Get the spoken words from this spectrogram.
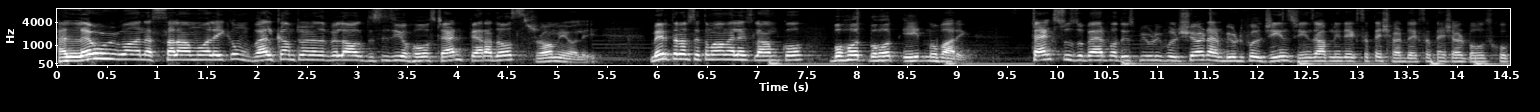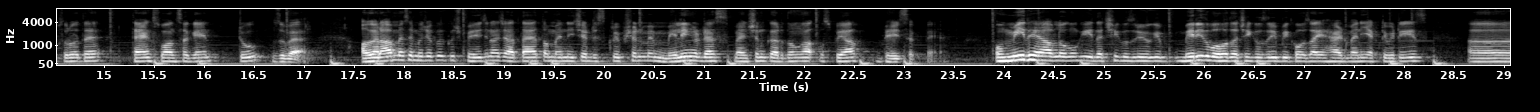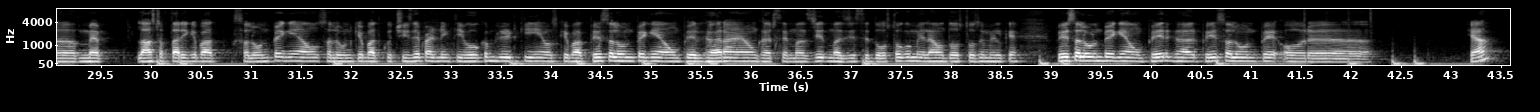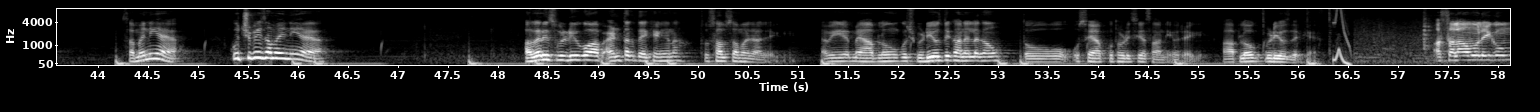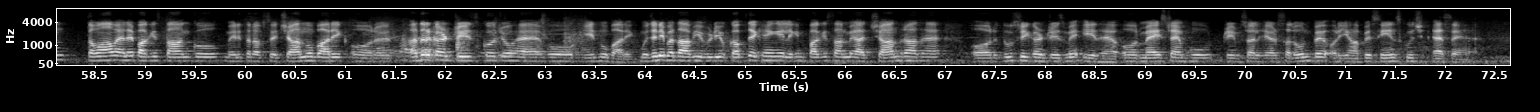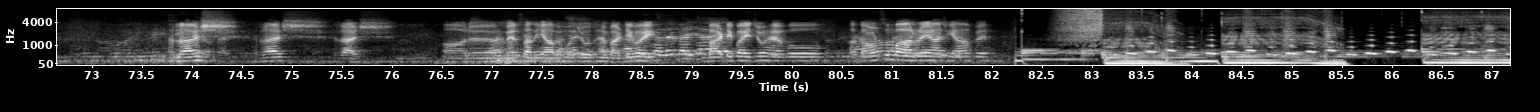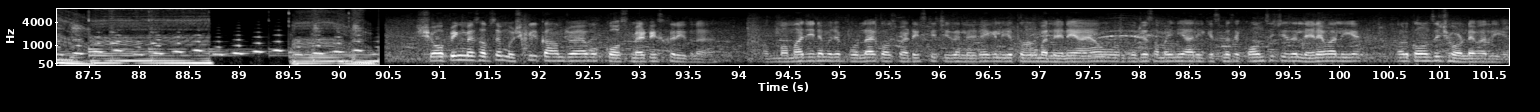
Hello everyone, assalamu alaikum. Welcome to another vlog. This is your host and प्यारा दोस्त रोमी ओली मेरी तरफ़ से तमाम अहले इस्लाम को बहुत बहुत ईद मुबारक। Thanks to Zubair for this beautiful shirt and beautiful jeans jeans आप नहीं देख सकते शर्ट देख सकते हैं। शर्ट बहुत खूबसूरत है। Thanks once again to Zubair अगर आप में से मुझे कोई कुछ भेजना चाहता है तो मैं नीचे डिस्क्रिप्शन में मेलिंग एड्रेस मेंशन कर दूँगा उस पर आप भेज सकते हैं। उम्मीद है आप लोगों की ईद अच्छी गुजरी होगी। मेरी तो बहुत अच्छी गुजरी because I had many activities मैं लास्ट अफ्तारी के बाद सलून पे गया हूँ। सलून के बाद कुछ चीज़ें पेंडिंग थी वो कंप्लीट की हैं। उसके बाद फिर सलून पे गया हूँ फिर घर आया हूँ। घर से मस्जिद मस्जिद से दोस्तों को मिला हूँ दोस्तों से मिल के फिर सलून पे गया हूँ फिर घर फिर सलून पे और अ, क्या? समझ नहीं आया? कुछ भी समझ नहीं आया। अगर इस वीडियो को आप एंड तक देखेंगे ना तो सब समझ आ जाएगी। अभी मैं आप लोगों को कुछ वीडियोस दिखाने लगा हूँ तो उससे आपको थोड़ी सी आसानी हो जाएगी। आप लोग वीडियोस देखें। अस्सलाम वालेकुम तमाम अहले पाकिस्तान को मेरी तरफ़ से चाँद मुबारक और अदर कंट्रीज़ को जो है वो ईद मुबारक। मुझे नहीं पता आप ये वीडियो कब देखेंगे, लेकिन पाकिस्तान में आज चाँद रात है और दूसरी कंट्रीज़ में ईद है। और मैं इस टाइम हूँ ड्रीम स्टाइल हेयर सलून पे और यहाँ पे सीन्स कुछ ऐसे हैं। रश रश रश और मेरे साथ यहाँ पे मौजूद हैं बाटी भाई। बाटी भाई जो है वो अकाउंट संभाल रहे हैं आज यहाँ पे। शॉपिंग में सबसे मुश्किल काम जो है वो कॉस्मेटिक्स खरीदना है। अब मम्मा जी ने मुझे बोला है कॉस्मेटिक्स की चीज़ें लेने के लिए तो वो मैं लेने आया हूँ और मुझे समझ नहीं आ रही कि इसमें से कौन सी चीज़ें लेने वाली है और कौन सी छोड़ने वाली है।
